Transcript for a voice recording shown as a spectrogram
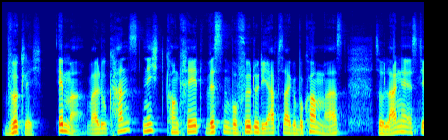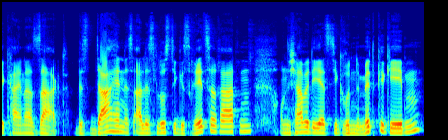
Wirklich, immer, weil du kannst nicht konkret wissen, wofür du die Absage bekommen hast, solange es dir keiner sagt. Bis dahin ist alles lustiges Rätselraten und ich habe dir jetzt die Gründe mitgegeben,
